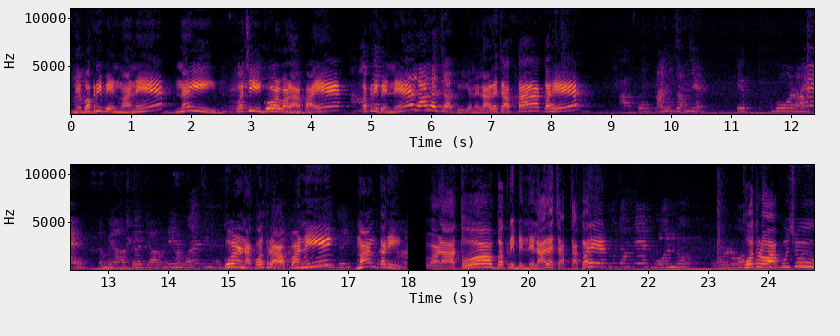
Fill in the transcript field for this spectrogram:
ને બકરી બેન માને નહીં. પછી ગોળવાળા ભાઈએ બકરી બેનને લાલચ આપી અને લાલચ આપતા કહે ગોળના કોથળા આપવાની માંગ કરી. વાળા તો બકરી બેનને લાલચ આપતા કહે કોથળો આપું છું.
